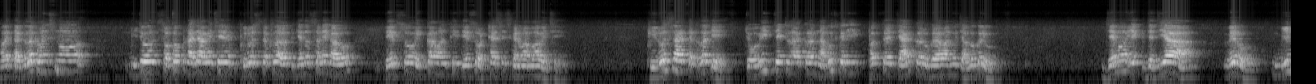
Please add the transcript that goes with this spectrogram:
હવે તગલક વંશનો બીજો ચોથો રાજા આવે છે ફિરોઝ તગલક જેનો સમયગાળો તેરસો એકાવનથી તેરસો અઠ્યાસી ગણવામાં આવે છે. ફિરોઝ શાહ તગલકે ચોવીસ જેટલા કર નાબૂદ કરી ફક્ત ચાર કર ઉઘરાવવાનું ચાલુ કર્યું. જેમાં એક જજિયા વેરો બિન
